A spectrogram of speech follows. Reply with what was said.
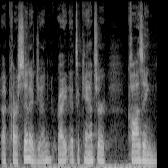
a carcinogen, right? It's a cancer-causing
